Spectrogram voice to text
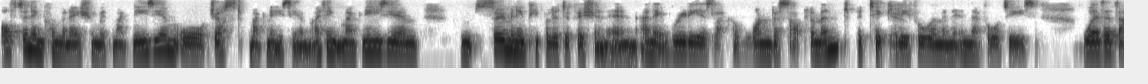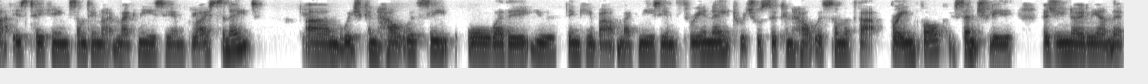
often in combination with magnesium or just magnesium. I think magnesium so many people are deficient in, and it really is like a wonder supplement, particularly for women in their 40s. Whether that is taking something like magnesium glycinate, um, which can help with sleep, or whether you're thinking about magnesium threonate, which also can help with some of that brain fog. Essentially, as you know, Leanne, they're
